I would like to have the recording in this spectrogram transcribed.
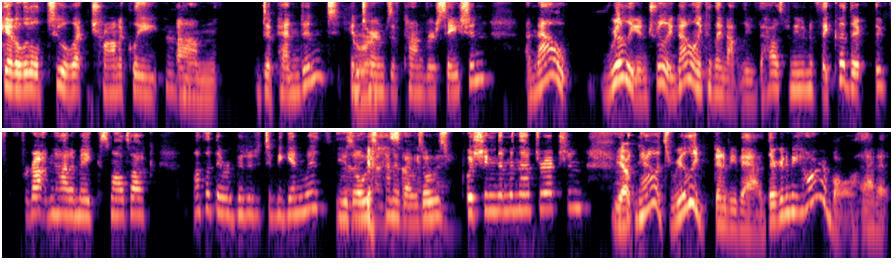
get a little too electronically Mhm. um, dependent in terms of conversation and now really and truly not only can they not leave the house but even if they could they've forgotten how to make small talk not that they were good at it to begin with. It was Yeah, always yeah. kind of i was always pushing them in that direction. Yep. but now it's really going to be bad. They're going to be horrible at it.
